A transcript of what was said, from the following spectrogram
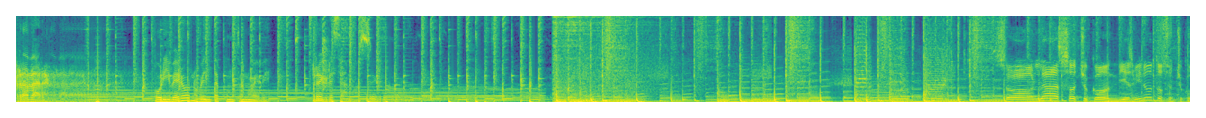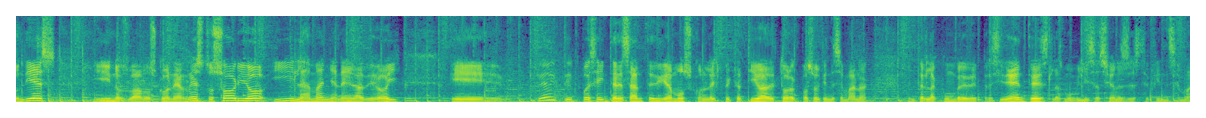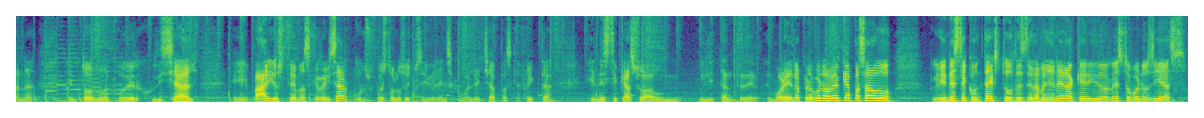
Radar. Por Ibero 90.9. Regresamos. Son las 8 con 10 minutos, 8 con 10. Y nos vamos con Ernesto Osorio y la mañanera de hoy. Eh, puede ser interesante, digamos, con la expectativa de todo lo que pasó el fin de semana entre la cumbre de presidentes, las movilizaciones de este fin de semana en torno al Poder Judicial, eh, varios temas que revisar, por supuesto los hechos de violencia como el de Chiapas que afecta en este caso a un militante de, de Morena. Pero bueno, a ver qué ha pasado en este contexto desde la mañanera, querido Ernesto, buenos días.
